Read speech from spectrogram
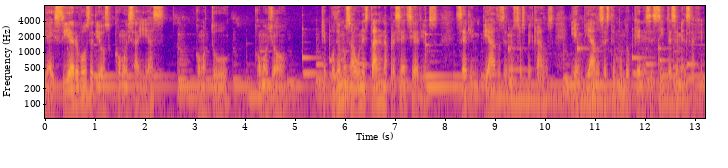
Y hay siervos de Dios como Isaías, como tú, como yo, que podemos aún estar en la presencia de Dios, ser limpiados de nuestros pecados y enviados a este mundo que necesita ese mensaje.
